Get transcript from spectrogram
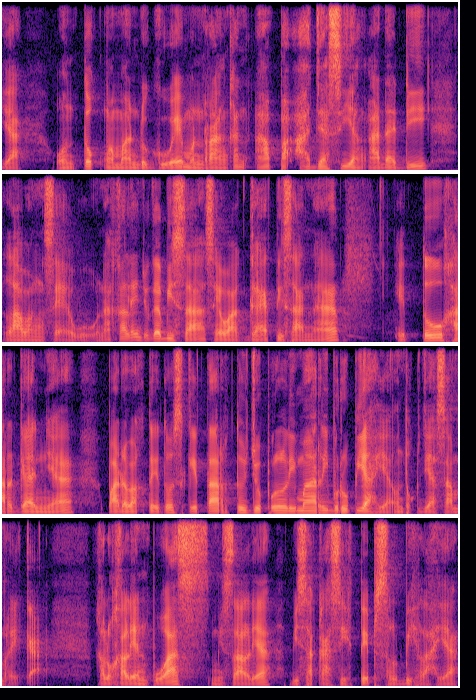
ya untuk memandu gue menerangkan apa aja sih yang ada di Lawang Sewu. Nah, kalian juga bisa sewa guide di sana. Itu harganya pada waktu itu sekitar Rp75.000 ya untuk jasa mereka. Kalau kalian puas, misal ya bisa kasih tips lebih lah ya.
